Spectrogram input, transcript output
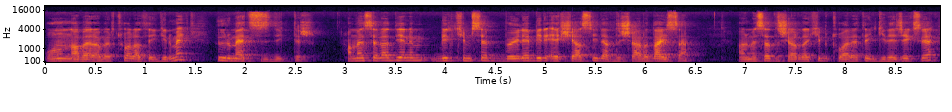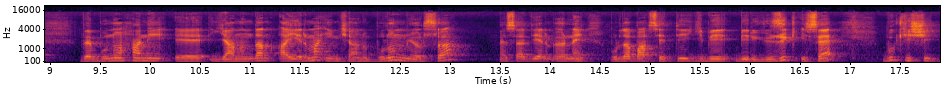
onunla beraber tuvalete girmek hürmetsizliktir. Ha mesela diyelim bir kimse böyle bir eşyasıyla dışarıdaysa, hani mesela dışarıdaki bir tuvalete girecekse ve bunu hani e, yanından ayırma imkanı bulunmuyorsa, mesela diyelim örneğin burada bahsettiği gibi bir yüzük ise bu kişi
